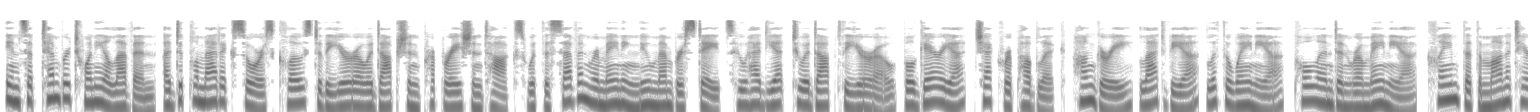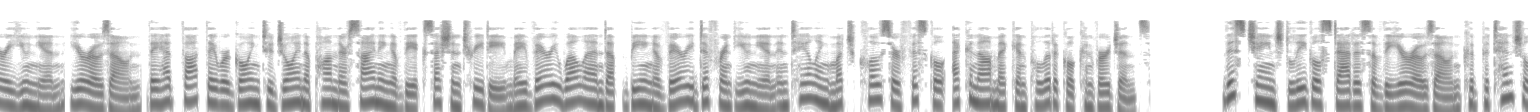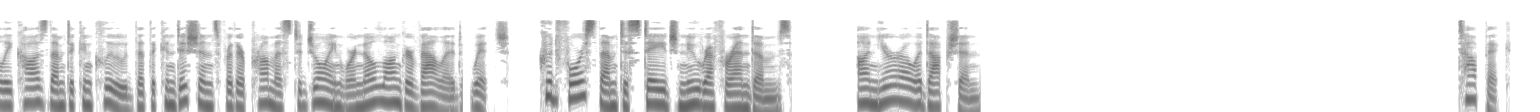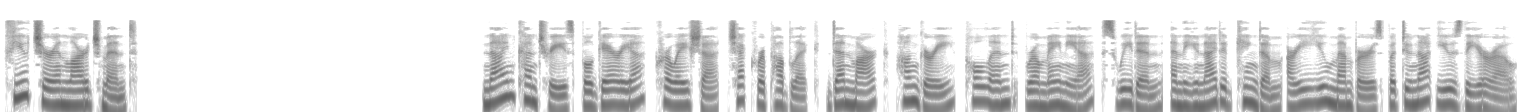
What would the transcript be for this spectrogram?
In September 2011, a diplomatic source close to the euro adoption preparation talks with the seven remaining new member states who had yet to adopt the euro Bulgaria, Czech Republic, Hungary, Latvia, Lithuania, Poland and Romania, claimed that the monetary union Eurozone they had thought they were going to join upon their signing of the accession treaty may very well end up being a very different union entailing much closer fiscal, economic and political convergence. This changed legal status of the Eurozone could potentially cause them to conclude that the conditions for their promise to join were no longer valid, which could force them to stage new referendums on euro adoption. Future enlargement Nine countries Bulgaria, Croatia, Czech Republic, Denmark, Hungary, Poland, Romania, Sweden, and the United Kingdom are EU members but do not use the euro.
